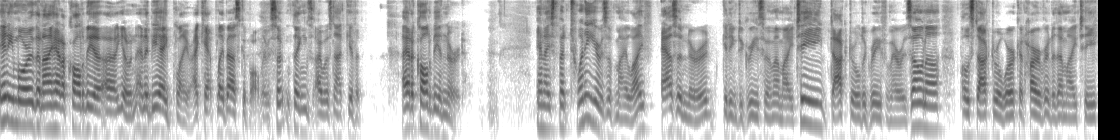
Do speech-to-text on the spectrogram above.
any more than I had a call to be a, a, you know an NBA player. I can't play basketball. There were certain things I was not given. I had a call to be a nerd. And I spent 20 years of my life as a nerd, getting degrees from MIT, doctoral degree from Arizona, postdoctoral work at Harvard at MIT.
